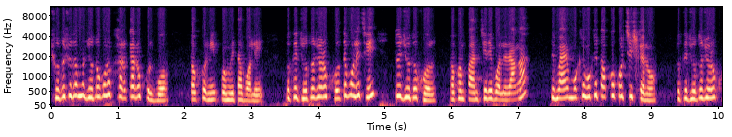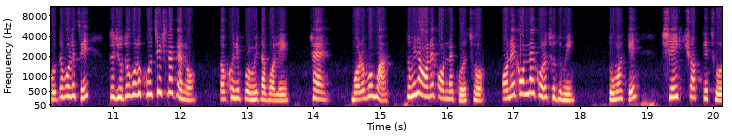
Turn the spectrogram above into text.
শুধু শুধু আমার জুতোগুলো কেন খুলবো? তখনই প্রমিতা বলে, তোকে জুতো জোড়া খুলতে বলেছি, তুই জুতো খোল। তখন পাঞ্চেরি বলে, রাঙা, তুই মায়ের মুখে মুখে তক্ক করছিস কেন? তোকে জুতো জোড়ো খুলতে বলেছি, তুই জুতোগুলো খুলছিস না কেন? তখনই প্রমিতা বলে হ্যাঁ বড় বৌমা, তুমি না অনেক অন্যায় করেছ, অনেক অন্যায় করেছ তুমি। তোমাকে সেই সব কিছুর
